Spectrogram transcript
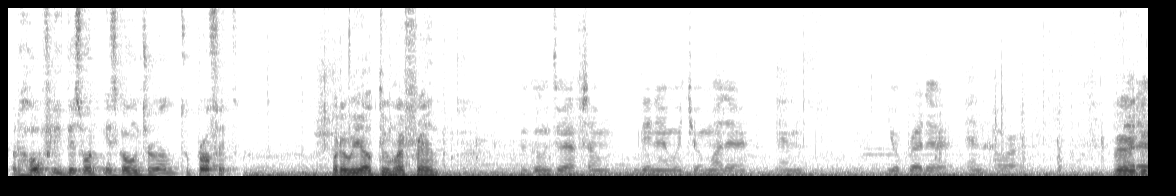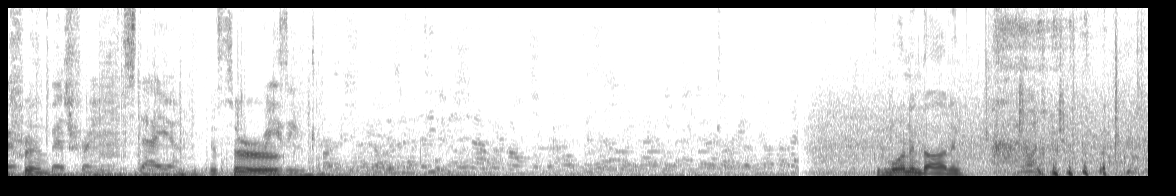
but hopefully this one is going to run to profit. What are we up to, my friend? We're going to have some dinner with your mother and your brother and our very good friend. best friend, Staya. Yes, sir. Raising. Good morning, darling.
